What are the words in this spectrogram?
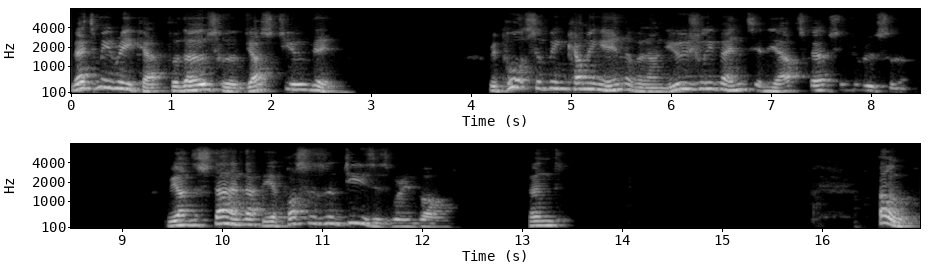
Let me recap for those who have just tuned in. Reports have been coming in of an unusual event in the outskirts of Jerusalem. We understand that the apostles of Jesus were involved. And oh,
